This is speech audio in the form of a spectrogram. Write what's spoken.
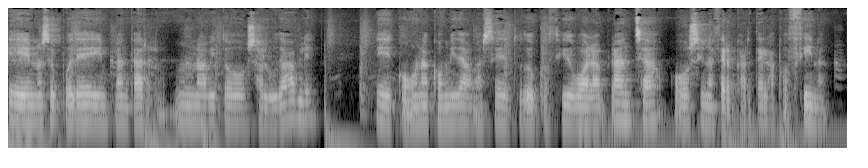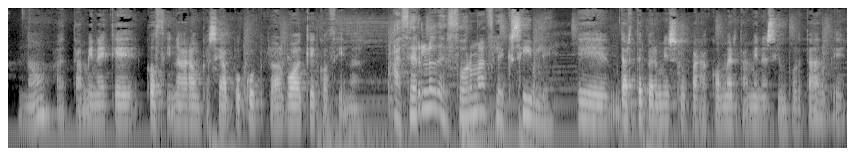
Eh, no se puede implantar un hábito saludable con una comida a base de todo cocido o a la plancha o sin acercarte a la cocina. ¿No? También hay que cocinar, aunque sea poco, pero algo hay que cocinar. Hacerlo de forma flexible. Eh, darte permiso para comer también es importante.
